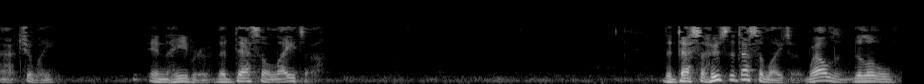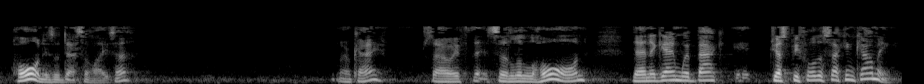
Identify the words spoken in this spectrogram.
actually, in Hebrew, the desolator. The who's the desolator? Well, the, the little horn is a desolator. Okay? So if it's a little horn, then again we're back just before the second coming.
